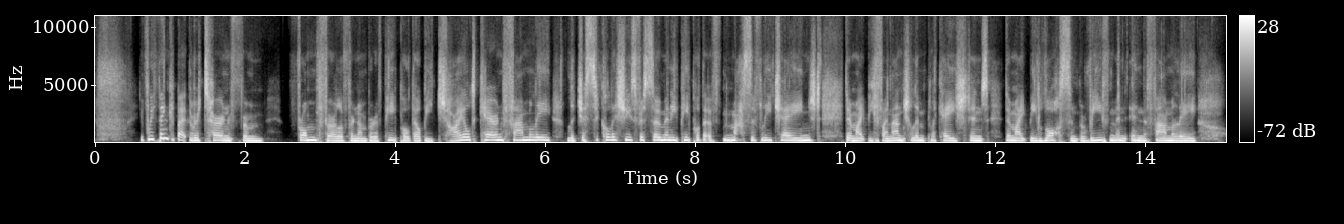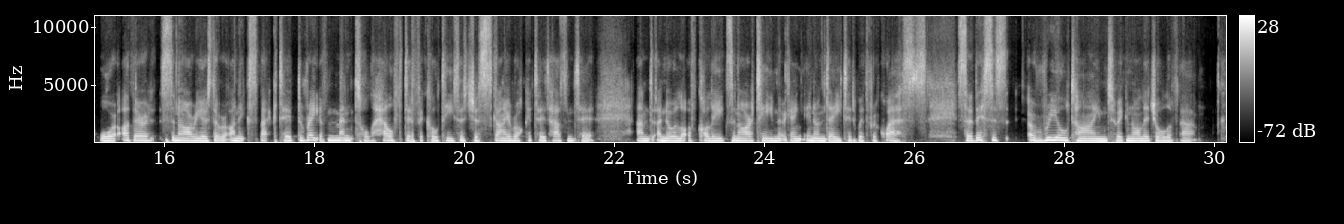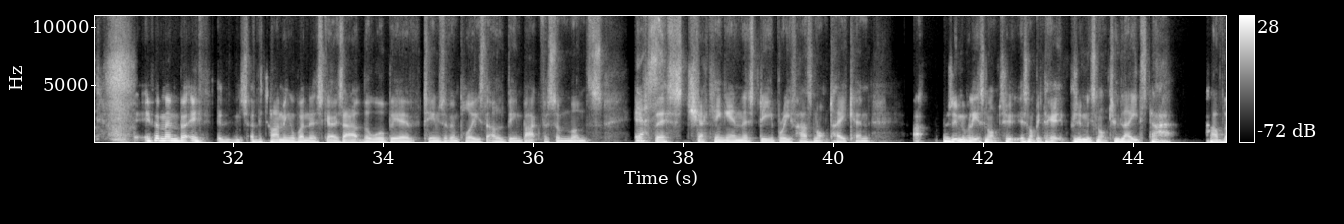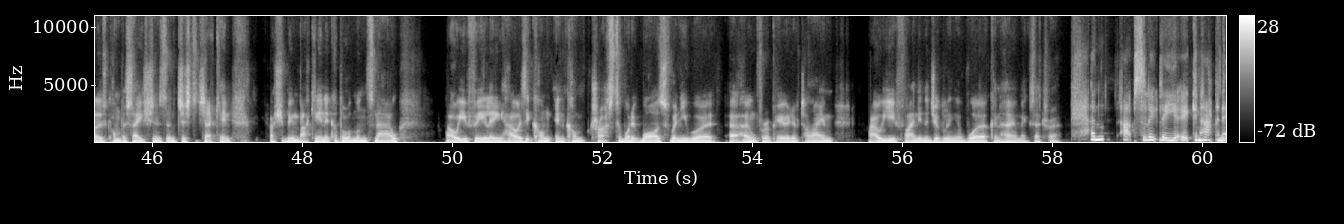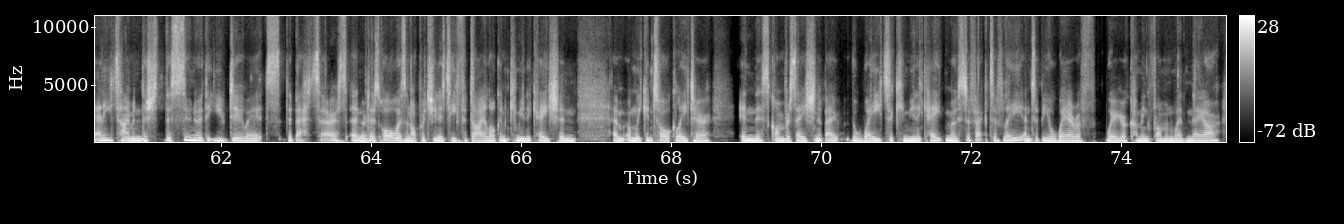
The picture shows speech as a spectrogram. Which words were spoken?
If we think about the return from from furlough for a number of people. There'll be childcare and family, logistical issues for so many people that have massively changed. There might be financial implications. There might be loss and bereavement in the family or other scenarios that were unexpected. The rate of mental health difficulties has just skyrocketed, hasn't it? And I know a lot of colleagues in our team that are getting inundated with requests. So this is a real time to acknowledge all of that. If a member, if at the timing of when this goes out, there will be a, teams of employees that have been back for some months. If yes. this checking in, this debrief has not taken, uh, presumably it's not too, it's not been taken. Presumably it's not too late to have those conversations and just to check in. Gosh, you've been back in a couple of months now. How are you feeling? How is it con- in contrast to what it was when you were at home for a period of time? how are you finding the juggling of work and home etc and absolutely. It can happen at any time and the, the sooner that you do it the better. And okay. there's always an opportunity for dialogue and communication um, and we can talk later in this conversation about the way to communicate most effectively and to be aware of where you're coming from and when they are.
